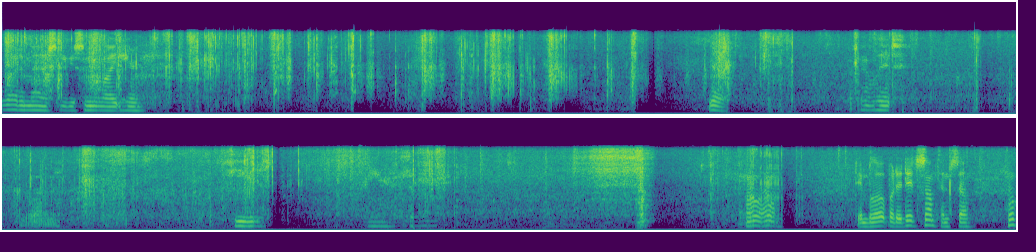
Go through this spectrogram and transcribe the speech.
Light a match give you some light here. There. Got that. Fuse. Here. Oh. Didn't blow up, but it did something, so. Well,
